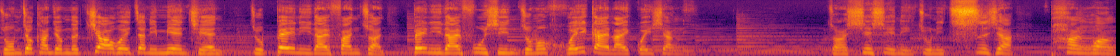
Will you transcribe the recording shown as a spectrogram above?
主我们就看见我们的教会在你面前，主被你来翻转，被你来复兴，主我们悔改来归向你，主啊，谢谢你，主你赐下盼望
